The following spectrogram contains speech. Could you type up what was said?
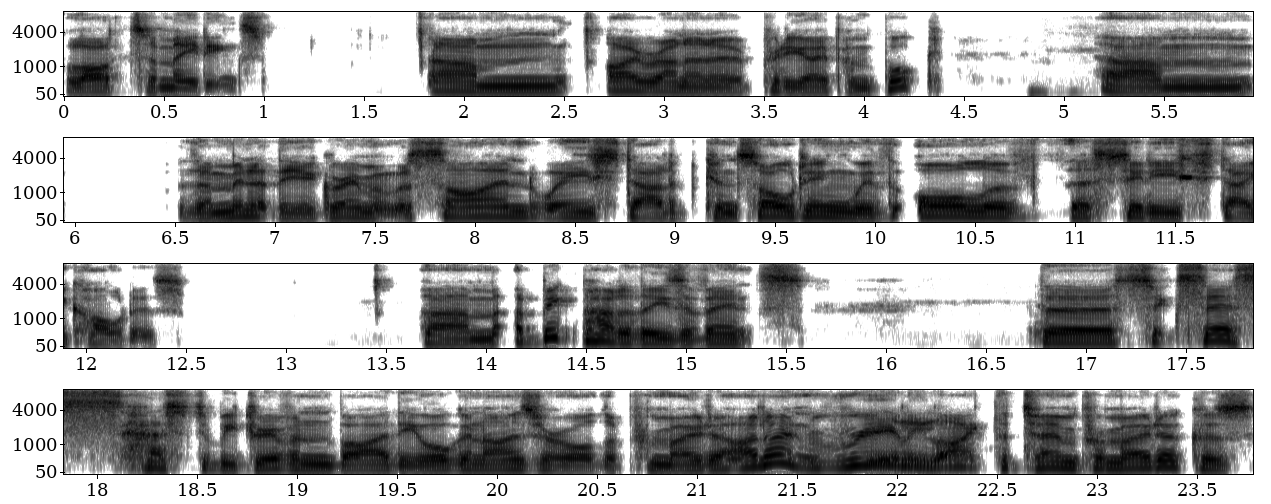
lots of meetings. Um, I run a pretty open book. Um, the minute the agreement was signed, we started consulting with all of the city's stakeholders. Um, a big part of these events, the success has to be driven by the organizer or the promoter. I don't really like the term promoter because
